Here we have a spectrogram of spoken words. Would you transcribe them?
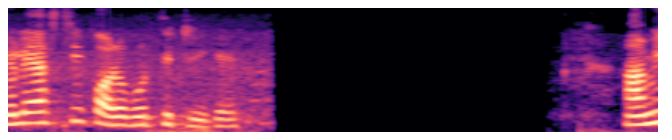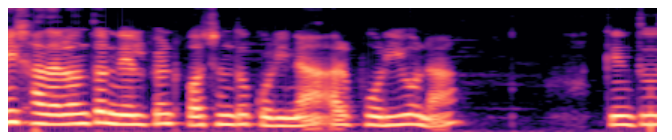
চলে আসছি পরবর্তী ট্রিকে আমি সাধারণত নেল পেন্ট পছন্দ করি না আর পরিও না। কিন্তু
